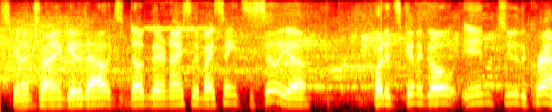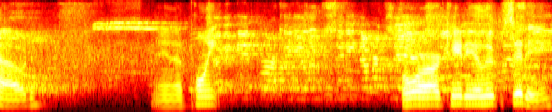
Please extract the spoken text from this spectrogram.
It's going to try and get it out. It's dug there nicely by St. Cecilia, but it's going to go into the crowd. And a point for Arcadia Loup City.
